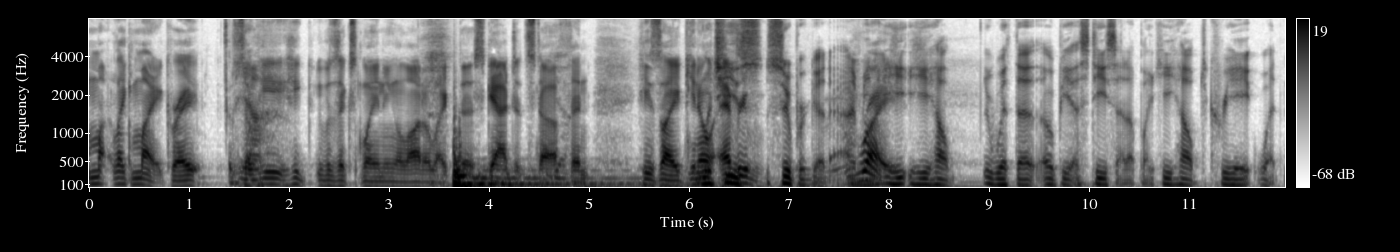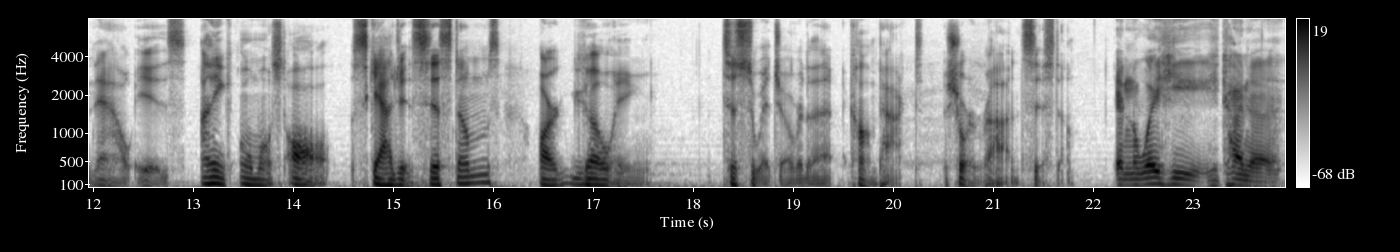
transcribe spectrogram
Mi- like Mike, right? So Yeah. he, he he was explaining a lot of like this Skagit stuff, and he's like, you know, Which every he's super good at. I mean, Right. he, he helped with the OPST setup. Like, he helped create what now is, I think, almost all Skagit systems are going to switch over to that compact short rod system. And the way he he kind of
